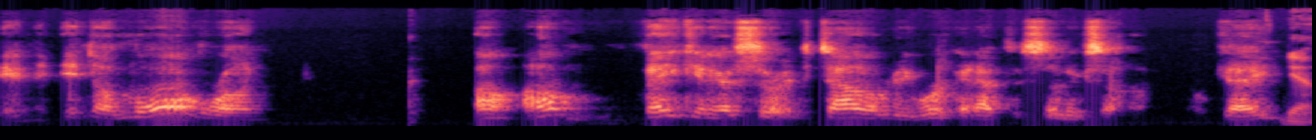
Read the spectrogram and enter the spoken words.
in, in the long run, I'm making a certain salary working at the Civic Center. Okay. Yeah.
